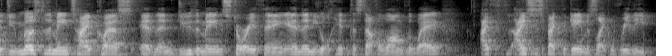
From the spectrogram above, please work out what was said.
to do most of the main side quests and then do the main story thing, and then you'll hit the stuff along the way. I, I suspect the game is like really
